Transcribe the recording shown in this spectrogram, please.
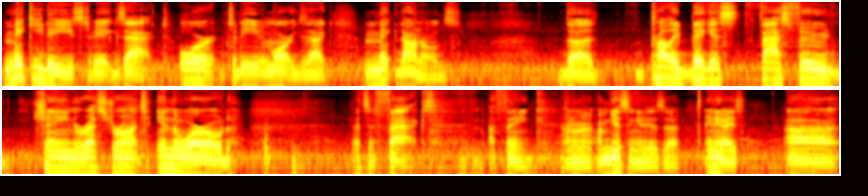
Mickey D's to be exact. Or to be even more exact, McDonald's. The probably biggest fast food chain restaurant in the world. That's a fact. I think. I don't know. I'm guessing it is though. Anyways, uh,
